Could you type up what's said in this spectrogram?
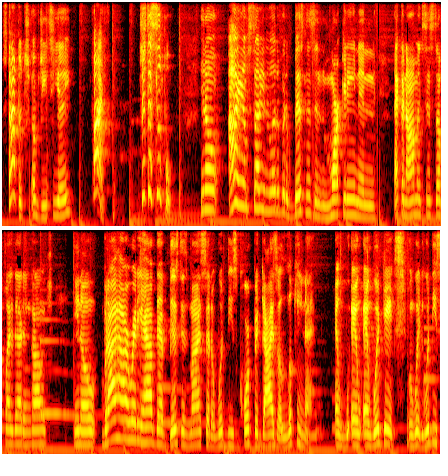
stoppage of GTA 5. Just as simple. You know, I am studying a little bit of business and marketing and economics and stuff like that in college. You know, but I already have that business mindset of what these corporate guys are looking at. And, and, and what they what, what these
